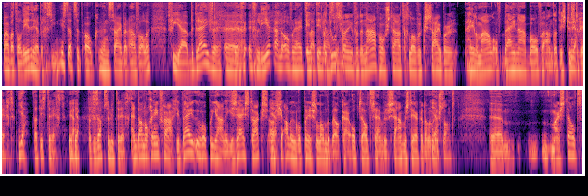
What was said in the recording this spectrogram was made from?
Maar wat we al eerder hebben gezien, is dat ze het ook hun cyberaanvallen via bedrijven eh, ge- geleerd aan de overheid te In, laten in de doelstelling van de NAVO staat, geloof ik, cyber helemaal of bijna bovenaan. Dat is dus ja. terecht. Ja, dat is terecht. Ja. Ja. dat is absoluut terecht. En dan nog één vraagje. Wij Europeanen, je zei straks, als je alle Europese landen bij elkaar optelt, zijn we samen sterker dan Ja. Rusland. Ehm, maar stelt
